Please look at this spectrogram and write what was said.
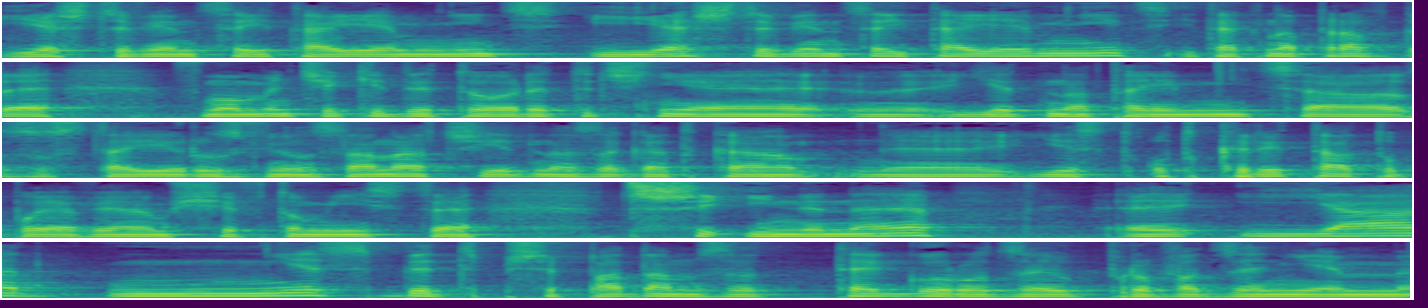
jeszcze więcej tajemnic i jeszcze więcej tajemnic i tak naprawdę w momencie, kiedy teoretycznie y, jedna tajemnica zostaje rozwiązana, czy jedna zagadka y, jest odkryta, to pojawiają się w to miejsce trzy inne. Y, ja niezbyt przepadam za tego rodzaju prowadzeniem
